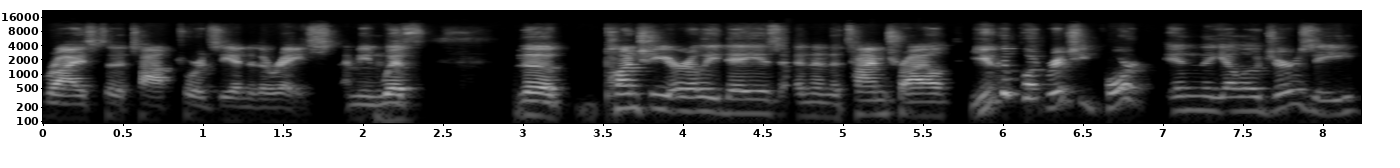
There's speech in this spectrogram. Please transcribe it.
rise to the top towards the end of the race. I mean, hmm. with the punchy early days and then the time trial, you could put Richie Porte in the yellow jersey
